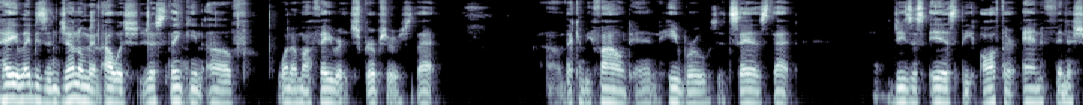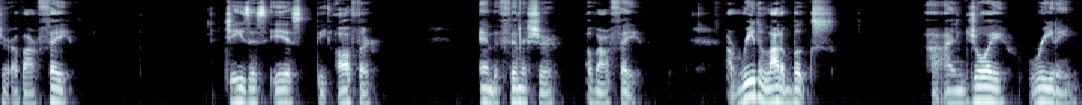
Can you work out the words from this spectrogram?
Hey, ladies and gentlemen, I was just thinking of one of my favorite scriptures that um, that can be found in Hebrews. It says that Jesus is the author and finisher of our faith. Jesus is the author and the finisher of our faith. I read a lot of books. I enjoy reading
